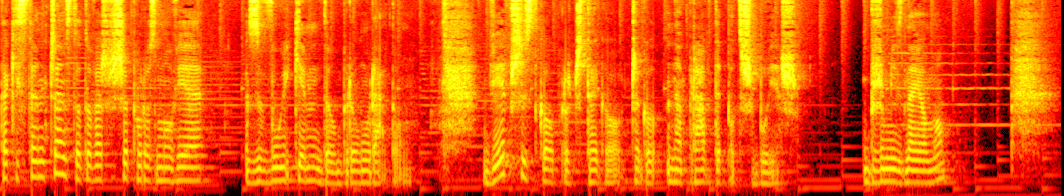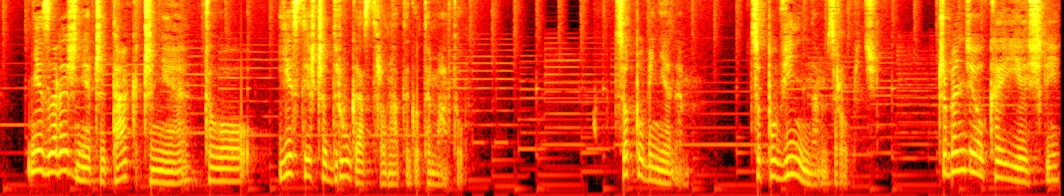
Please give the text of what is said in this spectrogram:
Taki stan często towarzyszy po rozmowie z wujkiem dobrą radą. Wie wszystko oprócz tego, czego naprawdę potrzebujesz. Brzmi znajomo? Niezależnie czy tak, czy nie, to jest jeszcze druga strona tego tematu. Co powinienem? Co powinnam zrobić? Czy będzie ok, jeśli?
